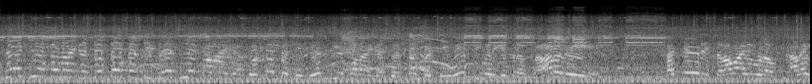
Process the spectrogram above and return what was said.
கொண்டிருப்பது பேசியப்பனாக தொட்டப்பட்டி பேசியப்பனாக தொட்டப்பட்டி பேசியப்பனாக தொட்டப்பட்டி ஓட்டி வருகின்ற சாரதி. கச்சேரி தலவாய்புரம் கலை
